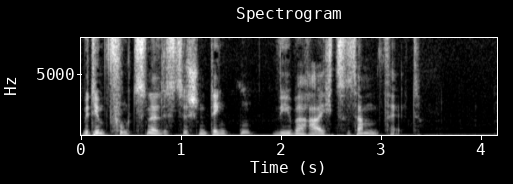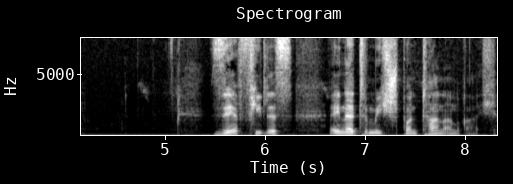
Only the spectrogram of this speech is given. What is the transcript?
mit dem funktionalistischen Denken wie bei Reich zusammenfällt. Sehr vieles erinnerte mich spontan an Reich.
